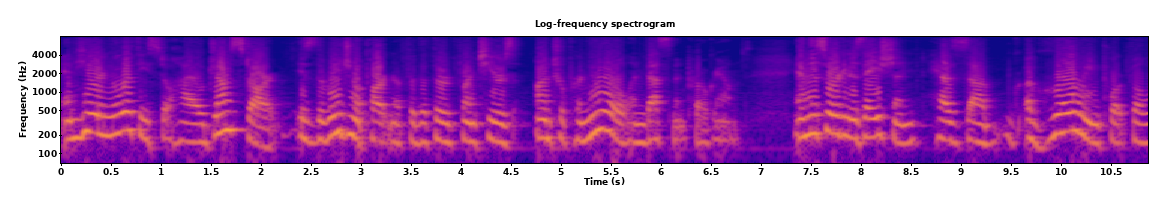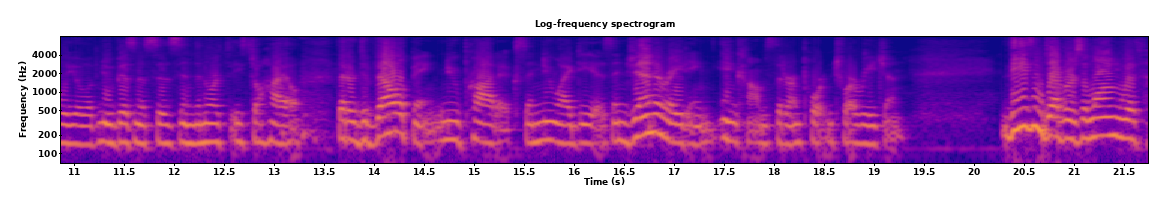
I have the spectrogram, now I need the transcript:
And here in Northeast Ohio, Jumpstart is the regional partner for the Third Frontier's entrepreneurial investment program. And this organization has uh, a growing portfolio of new businesses in the Northeast Ohio that are developing new products and new ideas and generating incomes that are important to our region. These endeavors, along with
